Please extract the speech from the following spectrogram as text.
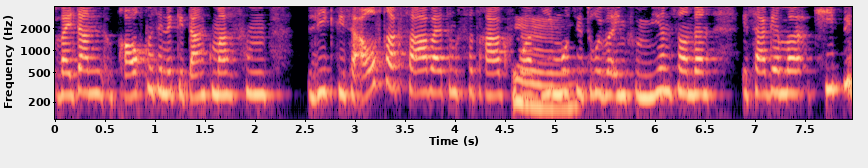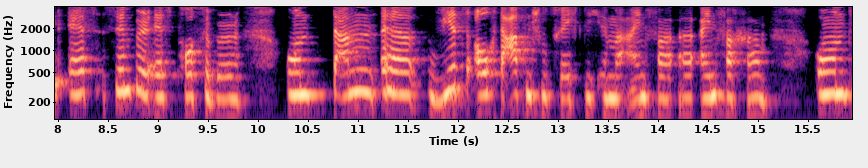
Weil dann braucht man sich nicht Gedanken machen, liegt dieser Auftragsverarbeitungsvertrag vor, mm. wie mhm. muss ich darüber informieren, sondern ich sage immer, keep it as simple as possible. Und dann äh, wird es auch datenschutzrechtlich immer einfach, äh, einfacher. Und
